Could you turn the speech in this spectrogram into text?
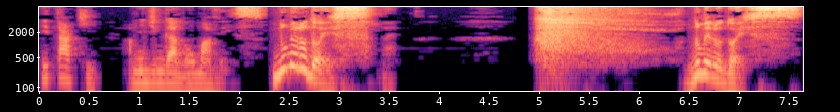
e está aqui. A mídia enganou uma vez. Número 2. Número 2.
